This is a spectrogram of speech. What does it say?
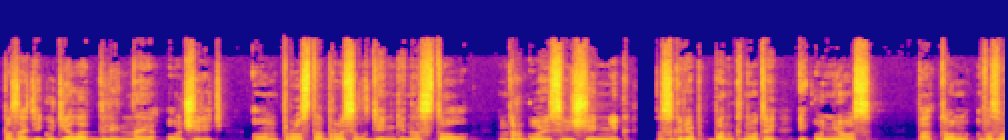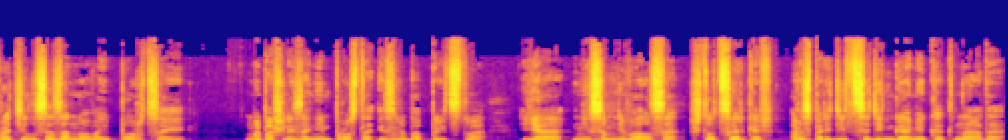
Позади гудела длинная очередь. Он просто бросил деньги на стол. Другой священник сгреб банкноты и унес. Потом возвратился за новой порцией – мы пошли за ним просто из любопытства. Я не сомневался, что церковь распорядится деньгами как надо.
